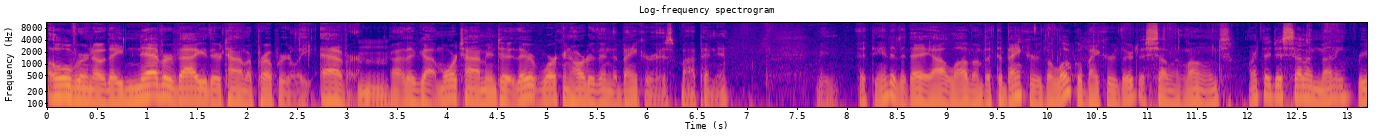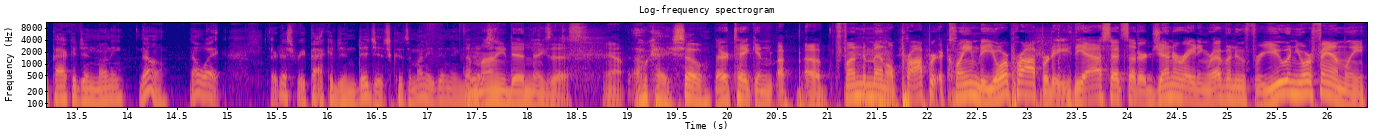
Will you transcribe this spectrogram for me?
over and over. They never value their time appropriately, ever. Right? They've got more time into it. They're working harder than the banker is, my opinion. I mean, at the end of the day, I love them, but the banker, the local banker, they're just selling loans. Aren't they just selling money, repackaging money? No, no way. They're just repackaging digits because the money didn't exist. the money didn't exist. Yeah. Okay, so They're taking a, a fundamental proper a claim to your property, the assets that are generating revenue for you and your family.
